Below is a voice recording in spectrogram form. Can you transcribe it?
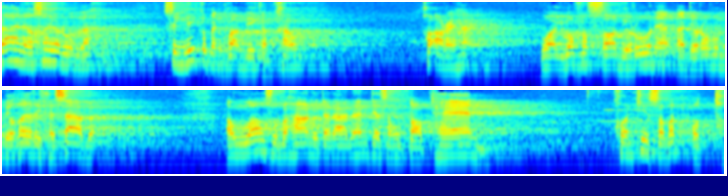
กาเนค่อยรุนละสิ่งนี้ก็เป็นความดีกับเขา เพราะอะไรฮะวายวฟัสซอบิรูเนี่ยอัจรหุมบิกริฮิซาบอัลลอฮ์ سبحانه และ تعالى นั้นจะทรงตอบแทน คนที่สบัดอดท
